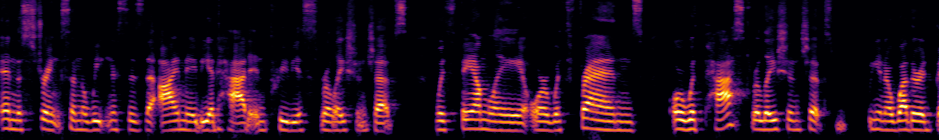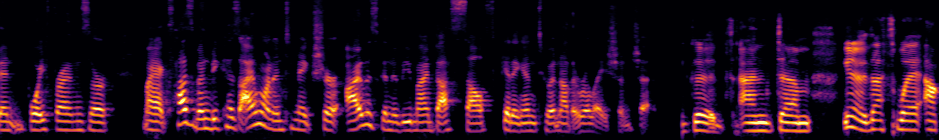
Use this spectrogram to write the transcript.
and the strengths and the weaknesses that I maybe had had in previous relationships with family or with friends or with past relationships, you know, whether it had been boyfriends or my ex husband, because I wanted to make sure I was going to be my best self getting into another relationship good. And um, you know that's where our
